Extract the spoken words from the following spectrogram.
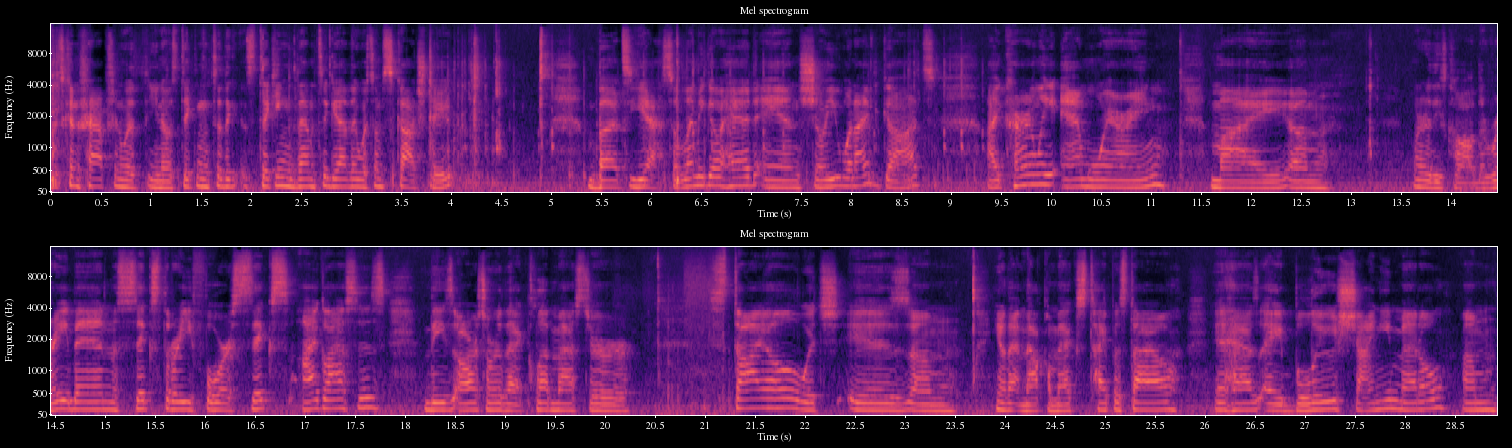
this contraption with you know sticking to the sticking them together with some scotch tape. But yeah so let me go ahead and show you what I've got. I currently am wearing my um, what are these called? The Ray-Ban 6346 eyeglasses. These are sort of that Clubmaster style, which is, um, you know, that Malcolm X type of style. It has a blue shiny metal um,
